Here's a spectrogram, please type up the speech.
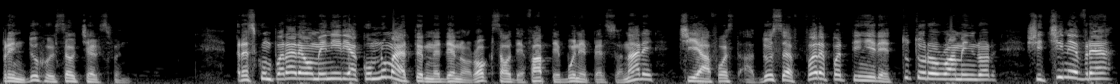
prin Duhul Său cel Sfânt. Răscumpărarea omenirii acum nu mai atârnă de noroc sau de fapte bune personale, ci a fost adusă fără părtinire tuturor oamenilor și cine vrea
